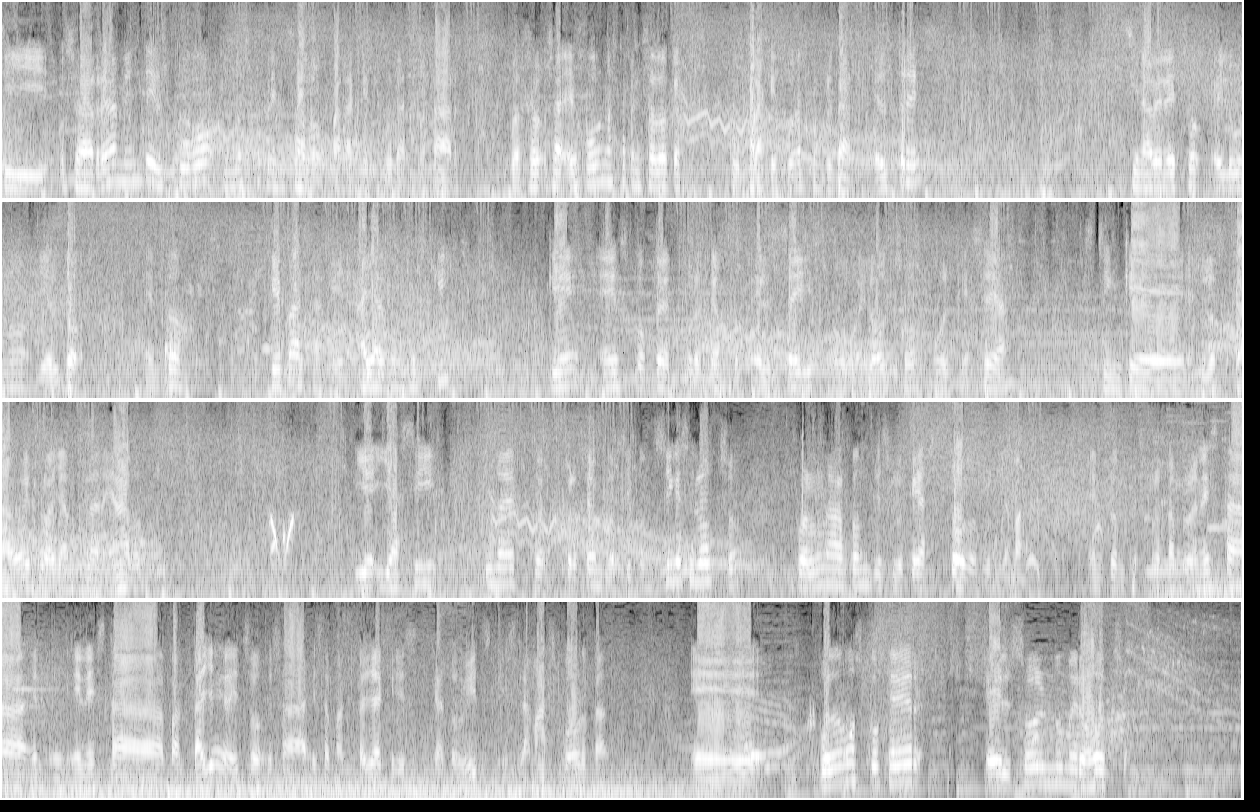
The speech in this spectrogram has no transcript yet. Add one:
si, o sea, realmente el juego no está pensado para que puedas ejemplo, o sea, el juego no está pensado para que puedas completar el 3 sin haber hecho el 1 y el 2. Entonces, ¿qué pasa? Que hay algunos skips que es coger, por ejemplo, el 6 o el 8 o el que sea, sin que los creadores lo hayan planeado. Y, y así, una vez, por, por ejemplo, si consigues el 8, por alguna razón desbloqueas todos los demás. Entonces, por ejemplo, en esta en, en esta pantalla, de hecho, esa, esa pantalla que es Katowice, que es la más corta, eh, podemos coger el sol número 8.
